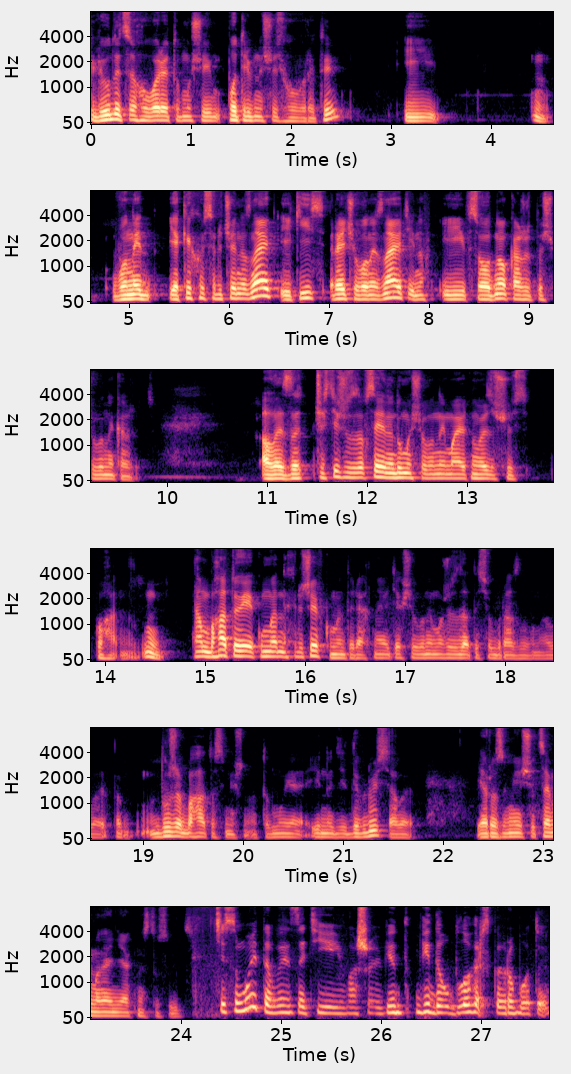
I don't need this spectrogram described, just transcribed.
люди це говорять, тому що їм потрібно щось говорити. І ну, вони якихось речей не знають, і якісь речі вони знають, і, і все одно кажуть те, що вони кажуть. Але за, частіше за все, я не думаю, що вони мають на увазі щось погане. Ну, там багато є кумедних речей в коментарях, навіть якщо вони можуть здатись образливими, але там дуже багато смішного. Тому я іноді дивлюся, але я розумію, що це мене ніяк не стосується. Чи сумуєте ви за тією вашою від- відеоблогерською роботою?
